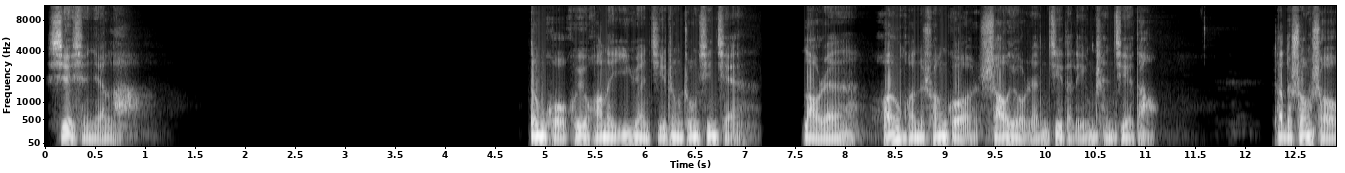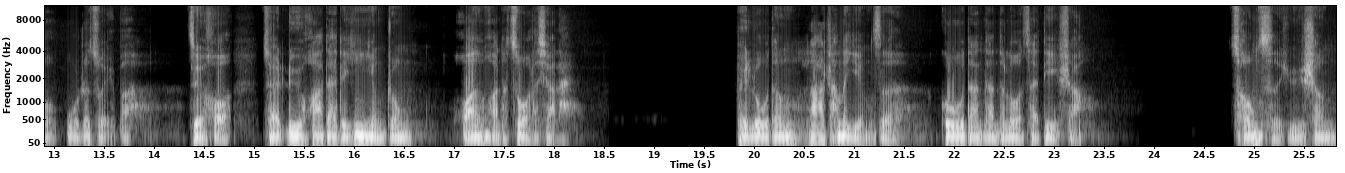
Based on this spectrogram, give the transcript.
谢谢您了。灯火辉煌的医院急症中心前，老人缓缓的穿过少有人迹的凌晨街道，他的双手捂着嘴巴，最后在绿化带的阴影中缓缓的坐了下来。被路灯拉长的影子孤单单的落在地上。从此余生，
